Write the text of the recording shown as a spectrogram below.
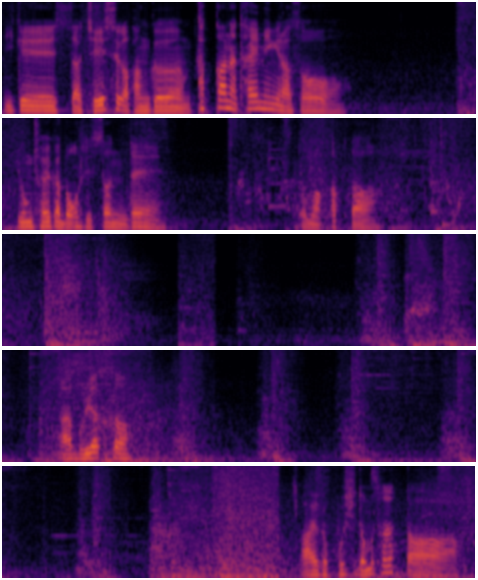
이게 진짜 제이스가 방금 탑 가는 타이밍이라서 용 저희가 먹을 수 있었는데 너무 아깝다. 아 물렸어. 아 이거 보시 너무 터졌다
